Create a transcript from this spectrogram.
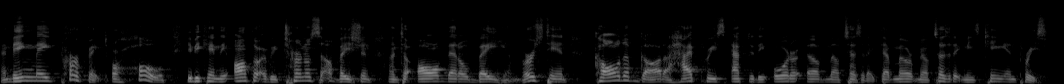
And being made perfect or whole, he became the author of eternal salvation unto all that obey him. Verse 10 called of God a high priest after the order of Melchizedek. That Melchizedek means king and priest.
